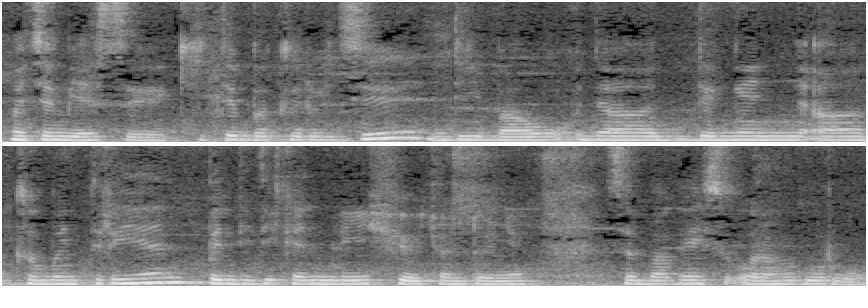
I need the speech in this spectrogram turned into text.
macam biasa kita bekerja di bawah dengan uh, Kementerian Pendidikan Malaysia contohnya sebagai seorang guru.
